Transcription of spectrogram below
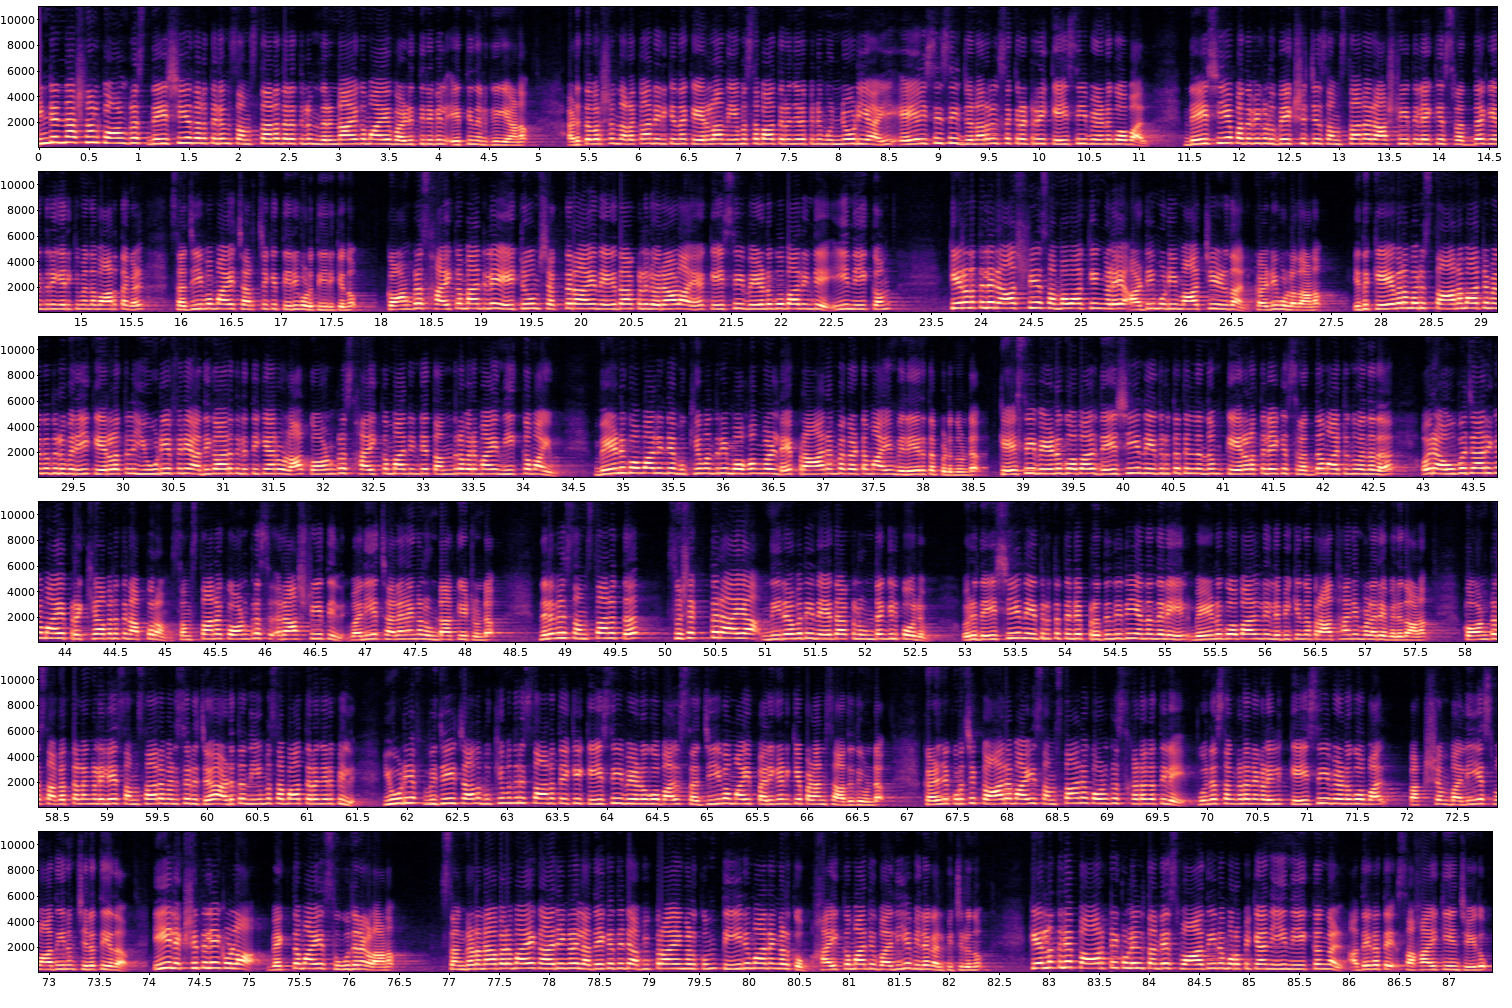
Indian national Congress ദേശീയ തലത്തിലും സംസ്ഥാന തലത്തിലും നിർണായകമായ വഴിത്തിരിവിൽ എത്തി നിൽക്കുകയാണ്. അടുത്ത വർഷം നടക്കാനിരിക്കുന്ന കേരള നിയമസഭാ തെരഞ്ഞെടുപ്പിന് മുന്നോടിയായി A general secretary K C Venugopal ദേശീയ പദവികൾ ഉപേക്ഷിച്ച് സംസ്ഥാന രാഷ്ട്രീയത്തിലേക്ക് ശ്രദ്ധ കേന്ദ്രീകരിക്കുമെന്ന വാർത്തകൾ സജീവമായ ചർച്ചയ്ക്ക് തിരികൊളുത്തിയിരിക്കുന്നു. കോൺഗ്രസ് ഹൈക്കമാൻഡിലെ ഏറ്റവും ശക്തരായ നേതാക്കളിൽ ഒരാളായ കെ സി വേണുഗോപാലിന്റെ ഈ നീക്കം കേരളത്തിലെ രാഷ്ട്രീയ സമവാക്യങ്ങളെ അടിമുടി മാറ്റിയെഴുതാൻ കഴിവുള്ളതാണ്. ഇത് കേവലം ഒരു സ്ഥാനമാറ്റം എന്നതിലുപരി കേരളത്തിൽ യു ഡി എഫിനെ അധികാരത്തിലെത്തിക്കാനുള്ള കോൺഗ്രസ് ഹൈക്കമാൻഡിന്റെ തന്ത്രപരമായ നീക്കമായും വേണുഗോപാലിന്റെ മുഖ്യമന്ത്രി മോഹങ്ങളുടെ പ്രാരംഭഘട്ടമായും വിലയിരുത്തപ്പെടുന്നുണ്ട്. കെ സി വേണുഗോപാൽ ദേശീയ നേതൃത്വത്തിൽ നിന്നും കേരളത്തിലേക്ക് ശ്രദ്ധ മാറ്റുന്നുവെന്നത് ഒരു ഔപചാരികമായ പ്രഖ്യാപനത്തിനപ്പുറം സംസ്ഥാന കോൺഗ്രസ് രാഷ്ട്രീയത്തിൽ വലിയ ചലനങ്ങൾ ഉണ്ടാക്കിയിട്ടുണ്ട്. നിലവിൽ സംസ്ഥാനത്ത് സുശക്തരായ നിരവധി നേതാക്കൾ ഉണ്ടെങ്കിൽ പോലും ഒരു ദേശീയ നേതൃത്വത്തിന്റെ പ്രതിനിധി എന്ന നിലയിൽ വേണുഗോപാലിന് ലഭിക്കുന്ന പ്രാധാന്യം വളരെ വലുതാണ്. കോൺഗ്രസ് അകത്തളങ്ങളിലെ സംസാരമനുസരിച്ച് അടുത്ത നിയമസഭാ തെരഞ്ഞെടുപ്പിൽ യു ഡി എഫ് വിജയിച്ചാൽ മുഖ്യമന്ത്രി സ്ഥാനത്തേക്ക് കെ സി വേണുഗോപാൽ സജീവമായി പരിഗണിക്കപ്പെടാൻ സാധ്യതയുണ്ട്. കഴിഞ്ഞ കുറച്ച് കാലമായി സംസ്ഥാന കോൺഗ്രസ് ഘടകത്തിലെ പുനഃസംഘടനകളിൽ കെ സി വേണുഗോപാൽ പക്ഷം വലിയ സ്വാധീനം ചെലുത്തിയത് ഈ ലക്ഷ്യത്തിലേക്കുള്ള വ്യക്തമായ സൂചനകളാണ്. സംഘടനാപരമായ കാര്യങ്ങളിൽ അദ്ദേഹത്തിന്റെ അഭിപ്രായങ്ങൾക്കും തീരുമാനങ്ങൾക്കും ഹൈക്കമാൻഡ് വലിയ വില കൽപ്പിച്ചിരുന്നു. കേരളത്തിലെ പാർട്ടിക്കുള്ളിൽ തന്റെ സ്വാധീനം ഉറപ്പിക്കാൻ ഈ നീക്കങ്ങൾ അദ്ദേഹത്തെ സഹായിക്കുകയും ചെയ്തു.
